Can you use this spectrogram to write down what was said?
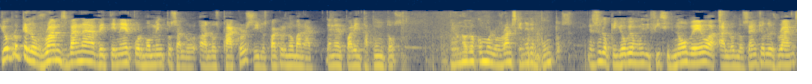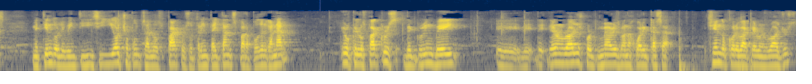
Yo creo que los Rams van a detener por momentos a, los Packers y los Packers no van a tener 40 puntos, pero no veo cómo los Rams generen puntos. Eso es lo que yo veo muy difícil. No veo a, los Los Angeles Rams metiéndole 28 puntos a los Packers o 30 y tantos para poder ganar. Creo que los Packers de Green Bay, eh, de, Aaron Rodgers por primera vez van a jugar en casa siendo coreback Aaron Rodgers,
